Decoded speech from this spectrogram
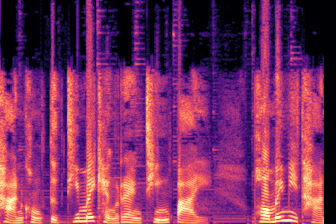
ฐานของตึกที่ไม่แข็งแรงทิ้งไป พอไม่มีฐาน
